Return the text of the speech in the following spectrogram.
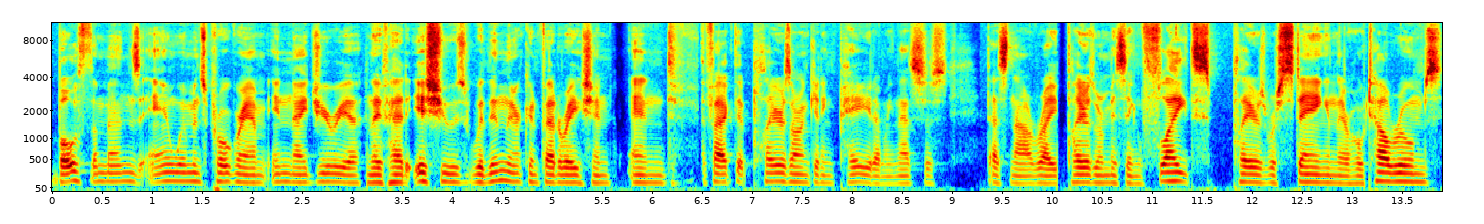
both the men's and women's program in Nigeria. And they've had issues within their confederation, and the fact that players aren't getting paid, I mean, that's just that's not right. Players were missing flights, players were staying in their hotel rooms.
